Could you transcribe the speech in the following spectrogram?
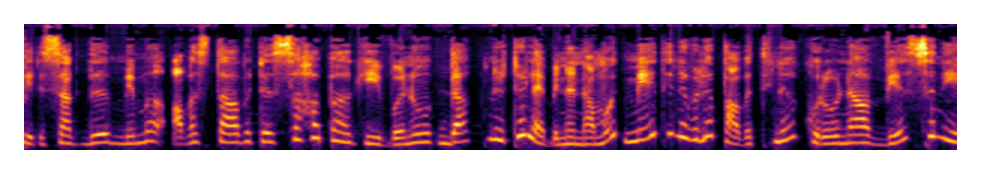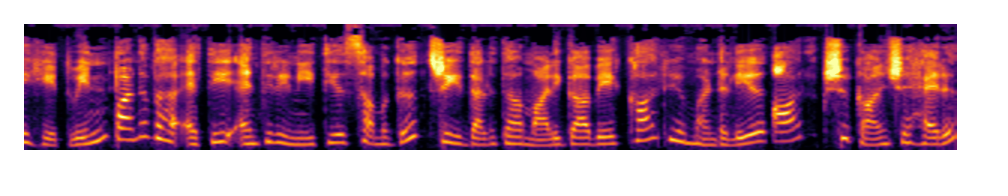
පිරිසක්ද මෙම අවස්ථාවට සහභාගී වනු දක්නට ලැබෙන නමුත් මේ දිනවල පවතින කොරෝනා ව්‍යසනය හේතුවෙන් පනවා ඇති ඇඳිරි නීතිය සමග ශ්‍රී දළදා මාලිගාවේ කාර්ය මණ්ඩලය ආරක්ෂකාංශ හැර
